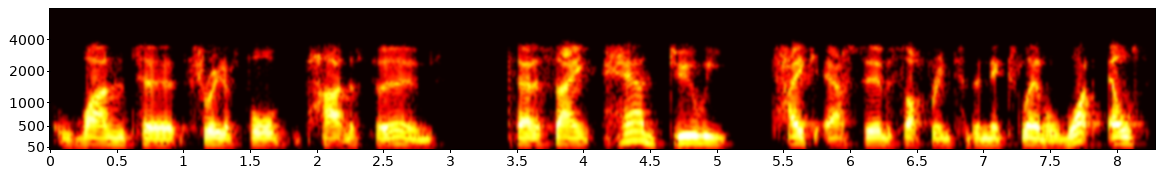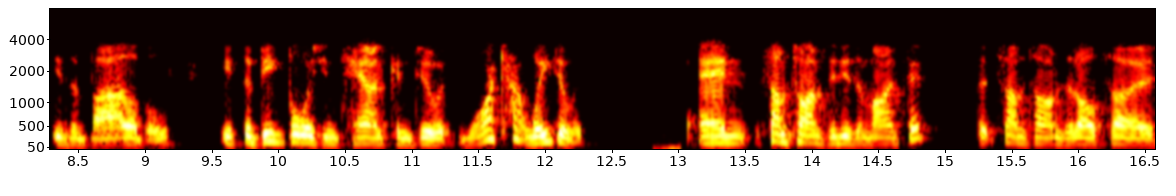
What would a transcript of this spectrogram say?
one to three to four partner firms that are saying, how do we take our service offering to the next level? What else is available? If the big boys in town can do it, why can't we do it? And sometimes it is a mindset, but sometimes it also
